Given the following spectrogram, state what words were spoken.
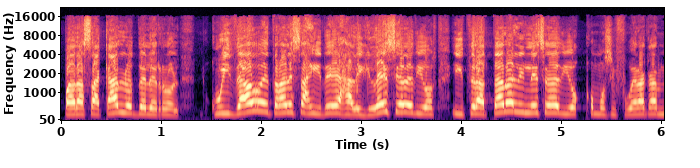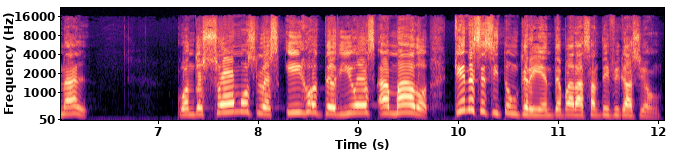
para sacarlos del error. Cuidado de traer esas ideas a la iglesia de Dios y tratar a la iglesia de Dios como si fuera carnal. Cuando somos los hijos de Dios amados, ¿qué necesita un creyente para santificación?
